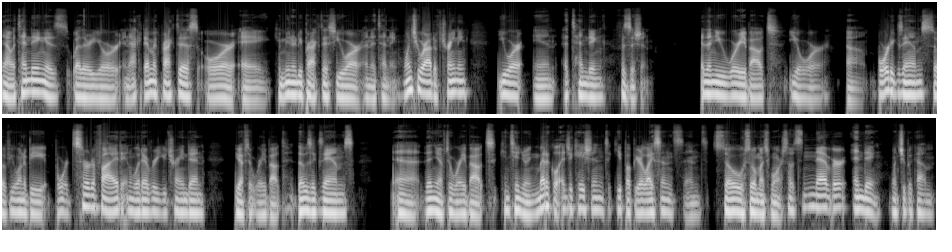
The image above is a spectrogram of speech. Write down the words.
Now, attending is whether you're in academic practice or a community practice, you are an attending. Once you are out of training, you are an attending physician. And then you worry about your uh, board exams. So, if you want to be board certified in whatever you trained in, you have to worry about those exams. Uh, then you have to worry about continuing medical education to keep up your license and so, so much more. So it's never ending once you become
